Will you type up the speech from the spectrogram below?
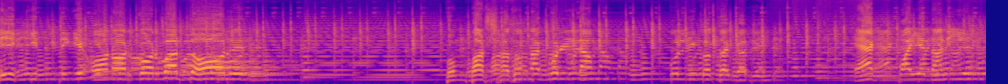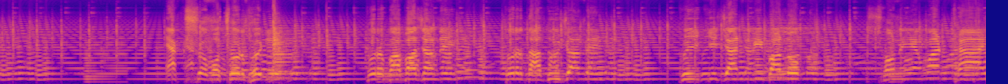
এই কীর্তিকে অনর করবার ধরে ব্রহ্মার সাধনা করিলাম বলি কথা গারে এক পায়ে দাঁড়িয়ে একশো বছর ধরে তোর বাবা জানে, তোর দাদু জানে। তুই কি জানবি বালক? শোনে আমার ঠাই।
